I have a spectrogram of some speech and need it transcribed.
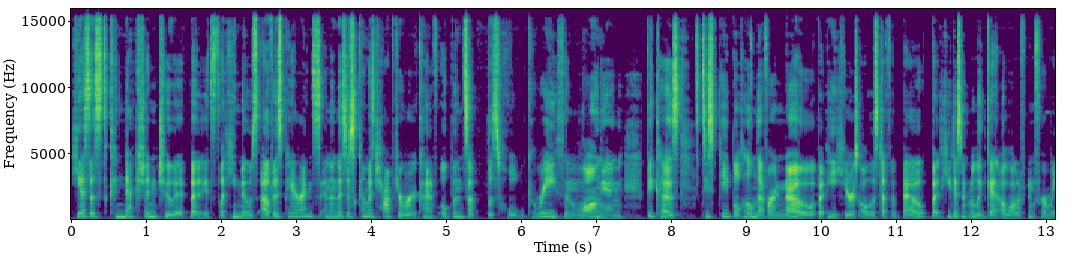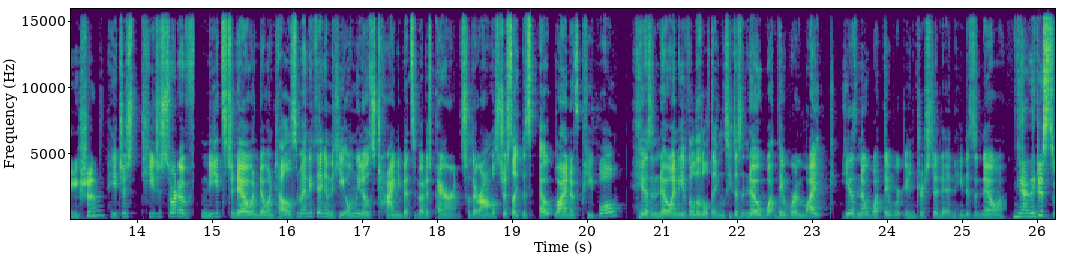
he has this connection to it, but it's like he knows of his parents. And then this is kind of a chapter where it kind of opens up this whole grief and longing because these people he'll never know, but he hears all this stuff about, but he doesn't really get a lot of information. He just he just sort of needs to know and no one tells him anything and he only knows tiny bits about his parents. So they're almost just like this outline of people. He doesn't know any of the little things. He doesn't know what they were like. He doesn't know what they were interested in. He doesn't know Yeah, they just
